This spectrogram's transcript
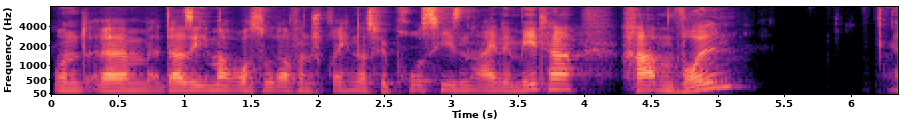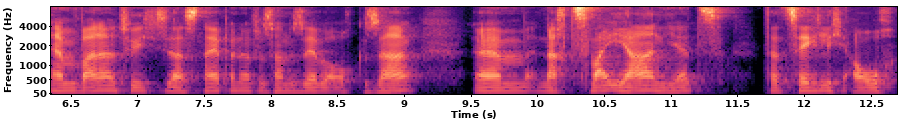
Und ähm, da sie immer auch so davon sprechen, dass wir pro Season eine Meter haben wollen, ähm, war natürlich dieser Sniper-Nerf, das haben sie selber auch gesagt, ähm, nach zwei Jahren jetzt tatsächlich auch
